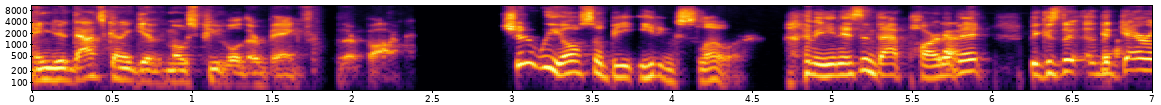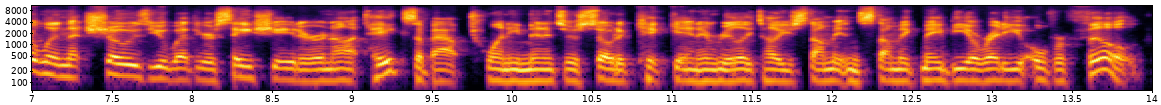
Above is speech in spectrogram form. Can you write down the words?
And that's going to give most people their bang for their buck shouldn't we also be eating slower? I mean, isn't that part yeah. of it? Because the, the yeah. Ghrelin that shows you whether you're satiated or not takes about 20 minutes or so to kick in and really tell your stomach and stomach may be already overfilled.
